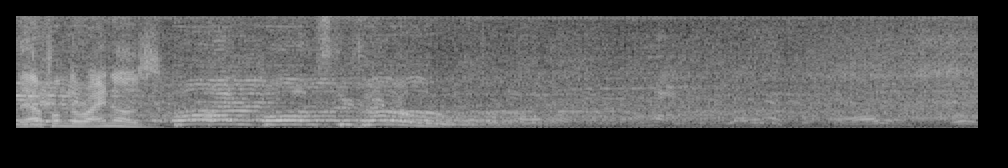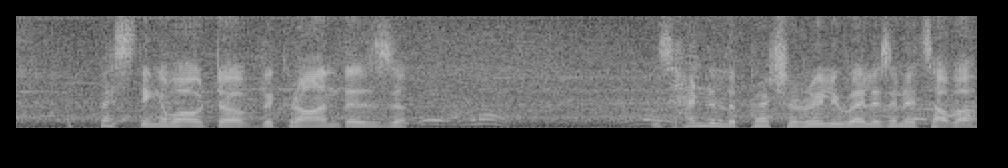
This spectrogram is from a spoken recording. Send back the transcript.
They are from the Rhinos. Go. Best thing about uh, Vikrant is uh, he's handled the pressure really well, isn't it, Saba?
